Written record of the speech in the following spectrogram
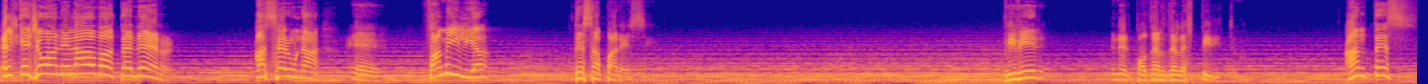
El que yo anhelaba tener, hacer una familia, desaparece. Vivir en el poder del Espíritu. Antes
